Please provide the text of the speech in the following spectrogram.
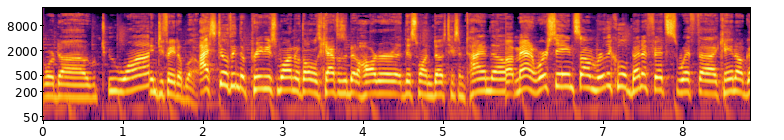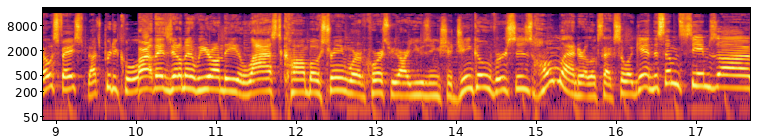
4-2-1 into Fatal Blow. I still think the previous one with all those capsules is a bit harder. This one does take some time though. But man, we're seeing some really cool benefits with uh, Kano Ghostface. That's pretty cool. All right, ladies and gentlemen, we are on the last combo string where of course we are using Shujinko versus versus Homelander, it looks like. So again, this one seems uh,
